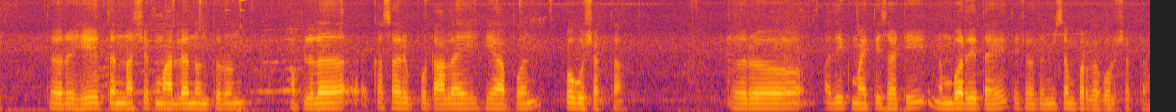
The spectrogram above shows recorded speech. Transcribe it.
तर हे तणनाशक मारल्यानंतर आपल्याला कसा रिपोर्ट आला आहे हे आपण बघू शकता. तर अधिक माहितीसाठी नंबर देत आहे त्याच्यावर तुम्ही संपर्क करू शकता.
